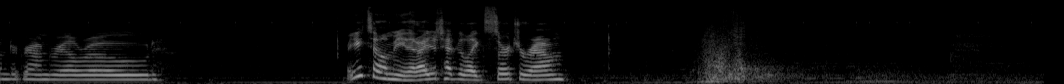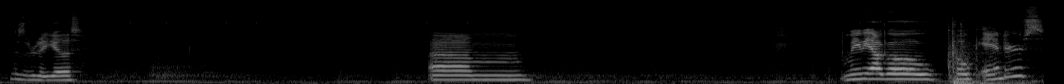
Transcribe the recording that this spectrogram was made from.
Underground Railroad. Are you telling me that I just have to like search around? This is ridiculous. Um. Maybe I'll go poke Anders?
